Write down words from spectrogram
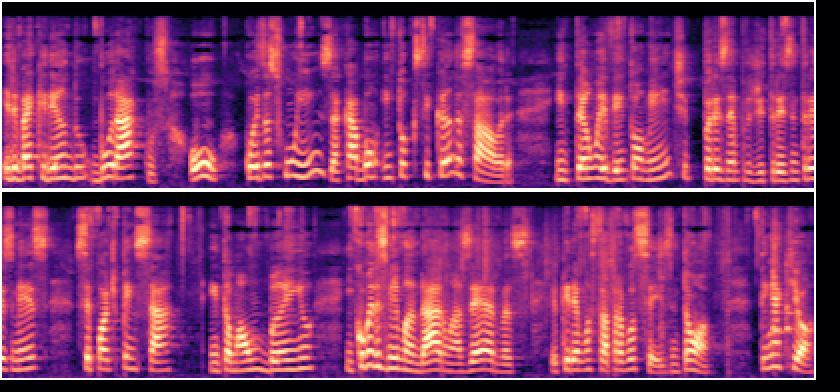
ele vai criando buracos ou coisas ruins acabam intoxicando essa aura. Então, eventualmente, por exemplo, de três em três meses, você pode pensar em tomar um banho. E como eles me mandaram as ervas, eu queria mostrar para vocês. Então, ó, tem aqui, ó.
